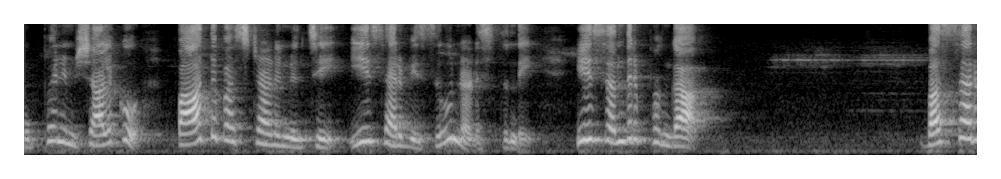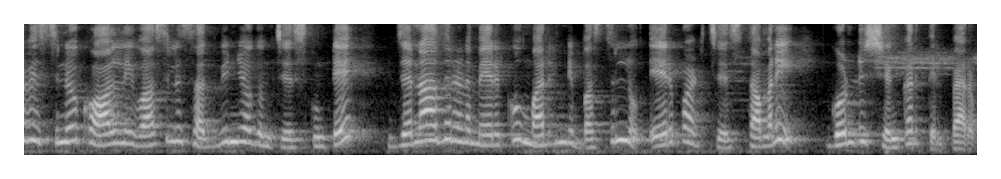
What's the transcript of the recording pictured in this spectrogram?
ముప్పై నిమిషాలకు పాత బస్టాండ్ నుంచి ఈ సర్వీసు నడుస్తుంది ఈ సందర్భంగా బస్ సర్వీసును కాలనీ వాసులు సద్వినియోగం చేసుకుంటే జనాదరణ మేరకు మరిన్ని బస్సులను ఏర్పాటు చేస్తామని గొండు శంకర్ తెలిపారు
